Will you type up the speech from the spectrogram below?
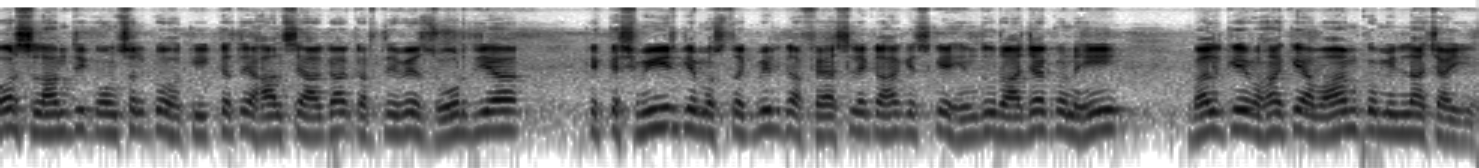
और सलामती कौंसल को हकीकत हाल से आगाह करते हुए ज़ोर दिया कि कश्मीर के मुस्तबिल का फ़ैसले कहा कि इसके हिंदू राजा को नहीं, बल्कि वहाँ के आवाम को मिलना चाहिए।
